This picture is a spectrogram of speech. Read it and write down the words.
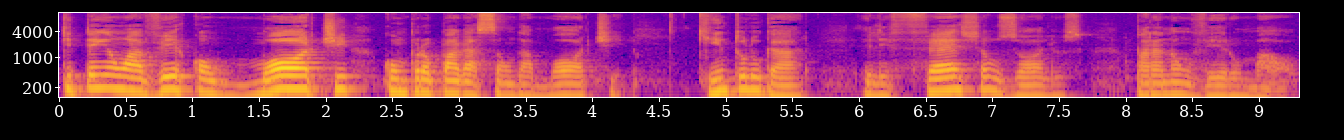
que tenham a ver com morte, com propagação da morte. Quinto lugar, ele fecha os olhos para não ver o mal.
